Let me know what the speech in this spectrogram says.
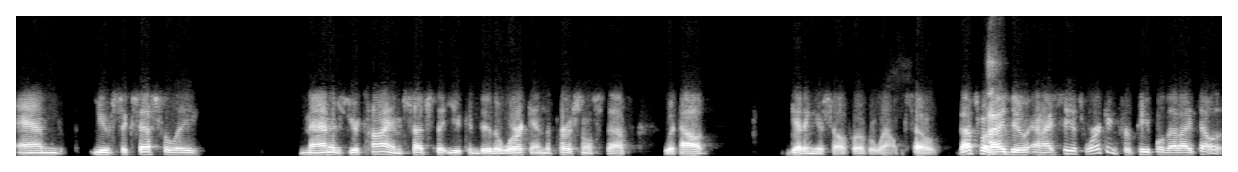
and you've successfully managed your time such that you can do the work and the personal stuff without getting yourself overwhelmed. So that's what I, I do, and I see it's working for people that I tell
